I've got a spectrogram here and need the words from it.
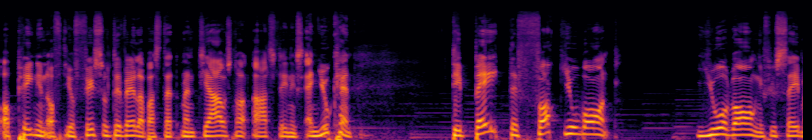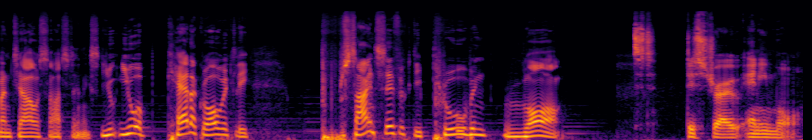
opinion of the official developers that Manjaro is not Arch Linux. And you can debate the fuck you want. You are wrong if you say Manjaro is Arch Linux. You, you are categorically, scientifically proving wrong. Distro anymore.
